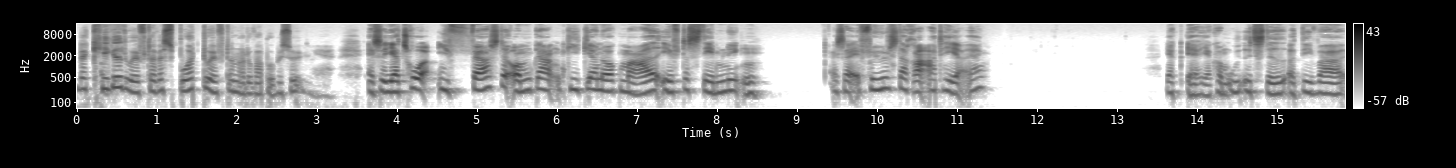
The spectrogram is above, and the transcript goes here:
Hvad kiggede du efter? Hvad spurgte du efter, når du var på besøg? Ja. Altså, jeg tror, i første omgang gik jeg nok meget efter stemningen. Altså, føles der rart her, ikke? Jeg, ja, jeg kom ud et sted, og det var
